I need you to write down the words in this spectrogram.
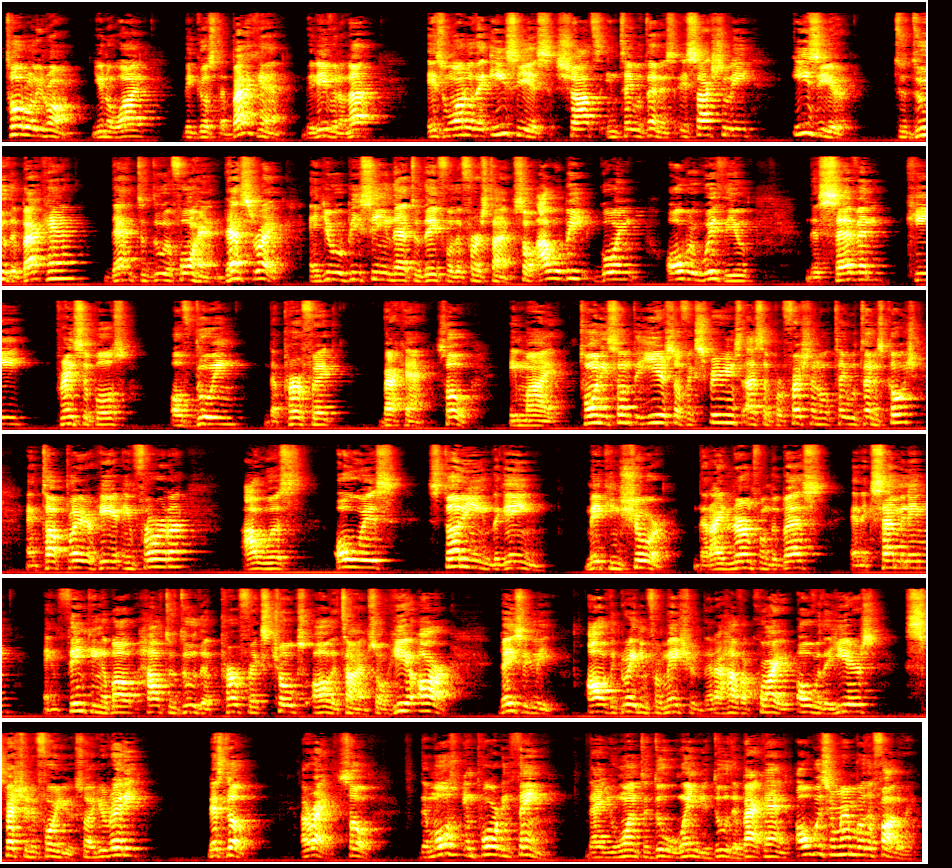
Totally wrong. You know why? Because the backhand, believe it or not, is one of the easiest shots in table tennis. It's actually easier to do the backhand than to do a forehand. That's right. And you will be seeing that today for the first time. So I will be going over with you the seven key principles of doing the perfect backhand. So in my 20 something years of experience as a professional table tennis coach and top player here in Florida, I was always studying the game, making sure that I learned from the best and examining and thinking about how to do the perfect strokes all the time. So here are basically all the great information that I have acquired over the years, especially for you. So are you ready? Let's go. All right, so the most important thing that you want to do when you do the backhand, always remember the following.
